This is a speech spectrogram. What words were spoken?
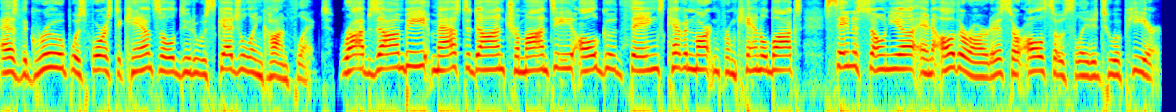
as the group was forced to cancel due to a scheduling conflict. Rob Zombie, Mastodon, Tremonti, All Good Things, Kevin Martin from Candlebox, Saint Asonia, and other artists are also slated to appear.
